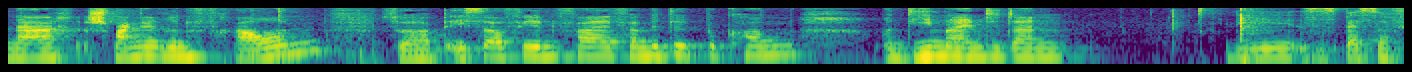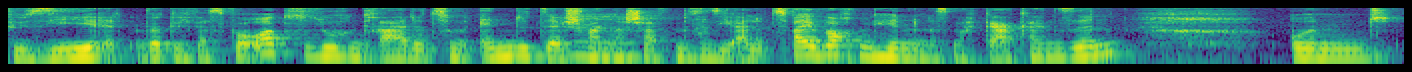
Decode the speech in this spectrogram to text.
nach schwangeren Frauen. So habe ich es auf jeden Fall vermittelt bekommen. Und die meinte dann, nee, es ist besser für sie, wirklich was vor Ort zu suchen. Gerade zum Ende der mhm. Schwangerschaft müssen sie alle zwei Wochen hin und das macht gar keinen Sinn. Und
